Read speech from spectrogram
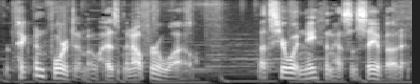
The Pikmin 4 demo has been out for a while. Let's hear what Nathan has to say about it.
